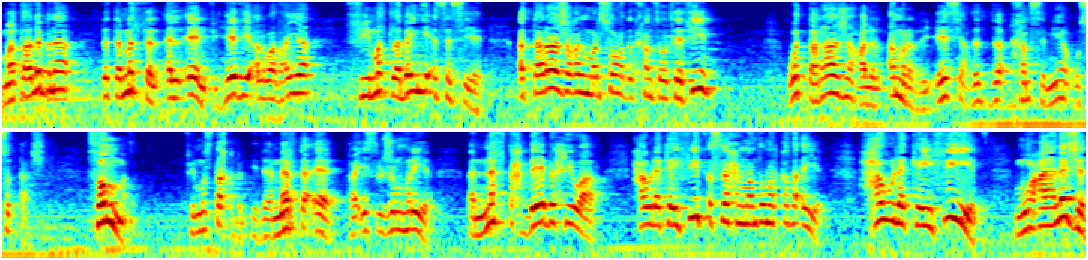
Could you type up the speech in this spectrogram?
مطالبنا تتمثل الآن في هذه الوضعية في مطلبين أساسيين. التراجع المرسوم عدد 35 والتراجع على الأمر الرئاسي عدد 516 ثم في المستقبل إذا ما ارتأى رئيس الجمهورية أن نفتح باب الحوار حول كيفية إصلاح المنظومة القضائية حول كيفية معالجة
